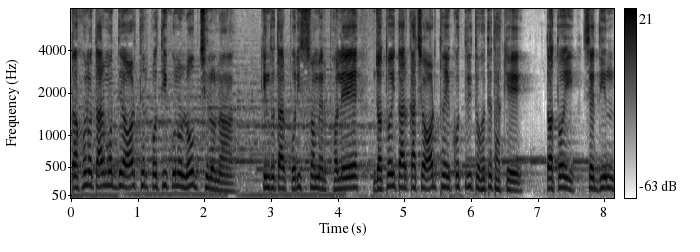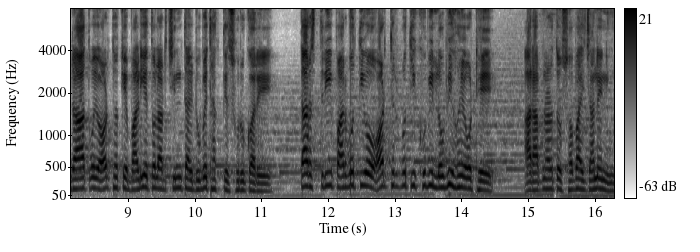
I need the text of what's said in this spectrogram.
তখনও তার মধ্যে অর্থের প্রতি কোনো লোভ ছিল না। কিন্তু তার পরিশ্রমের ফলে যতই তার কাছে অর্থ একত্রিত হতে থাকে, ততই সে দিন রাত ওই অর্থকে বাড়িয়ে তোলার চিন্তায় ডুবে থাকতে শুরু করে। তার স্ত্রী পার্বতীও অর্থের প্রতি খুবই লোভী হয়ে ওঠে। আর আপনারা তো সবাই জানেনই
